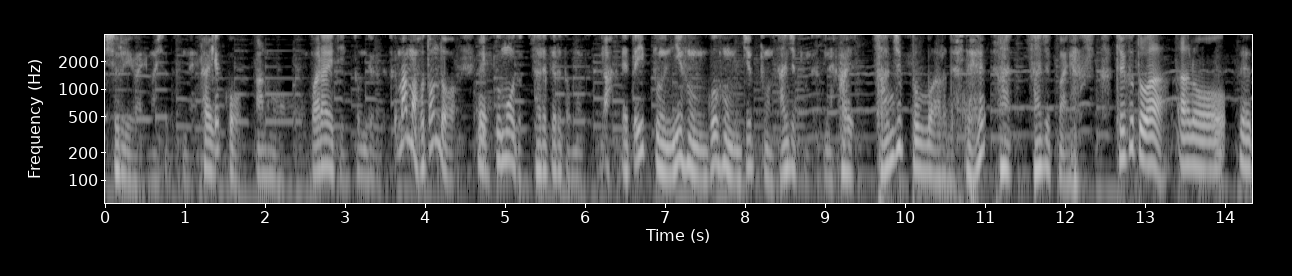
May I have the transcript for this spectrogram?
種類がありましてですね。はい結構、あの、バラエティに飛んでるんですが、まあまあほとんどええ1分モードにされてると思うんですけど、あ、えっ、と、1分、2分、5分、10分、30分ですね。はい。30分もあるんですね。はい。30分あります。ということは、あの、え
